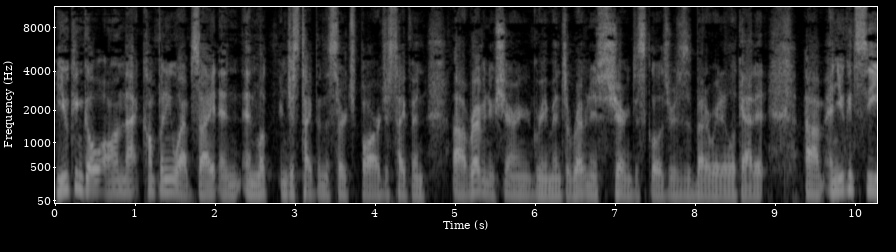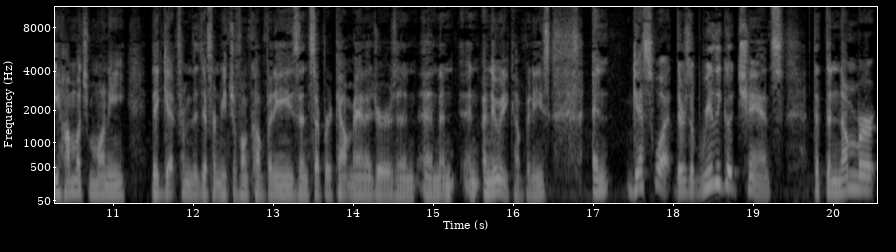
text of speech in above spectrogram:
you can go on that company website and, and look and just type in the search bar, just type in uh, revenue sharing agreements or revenue sharing disclosures is a better way to look at it, um, and you can see how much money they get from the different mutual fund companies and separate account managers and, and, and, and annuity companies, and guess what? There's a really good chance that the number,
